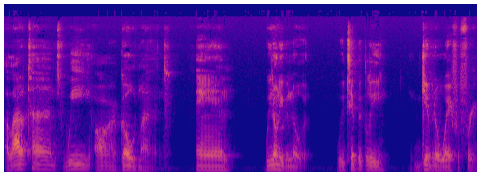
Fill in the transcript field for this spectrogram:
a lot of times we are gold mines and we don't even know it. We typically give it away for free.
